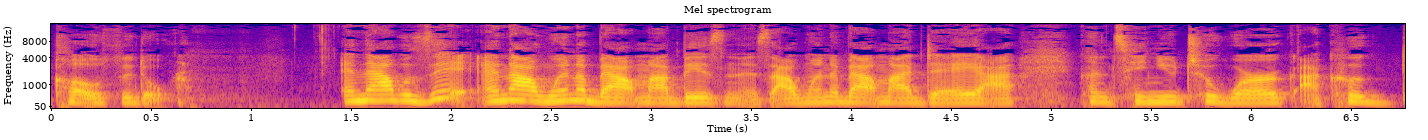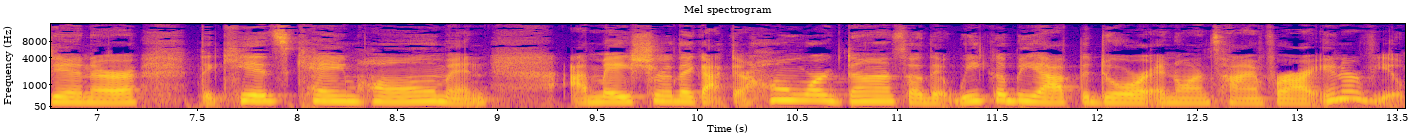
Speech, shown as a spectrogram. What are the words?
close the door. And that was it. And I went about my business. I went about my day. I continued to work. I cooked dinner. The kids came home and I made sure they got their homework done so that we could be out the door and on time for our interview.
